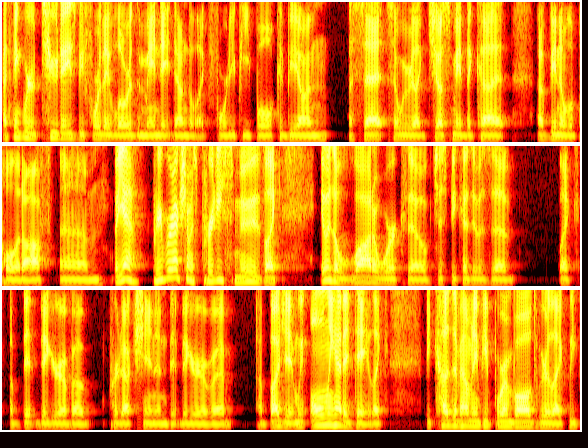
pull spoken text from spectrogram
I think we were two days before they lowered the mandate down to like 40 people could be on a set. So we were like just made the cut of being able to pull it off. Um, but yeah, pre-production was pretty smooth. Like it was a lot of work though, just because it was a like a bit bigger of a production and a bit bigger of a, a budget. And we only had a day. Like because of how many people were involved, we were like, we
